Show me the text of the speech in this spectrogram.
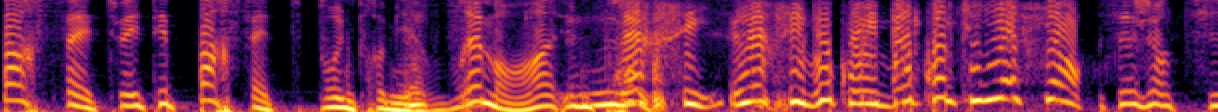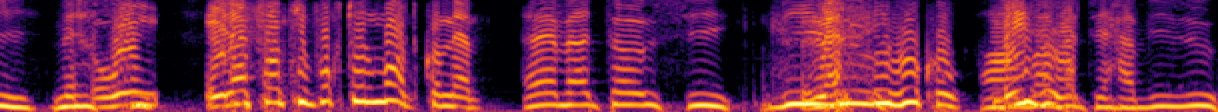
Parfait, tu as été parfaite pour une première. Vraiment, hein, une Merci. Merci beaucoup et bonne continuation. C'est gentil, merci. Oui. Et la santé pour tout le monde quand même. Eh ben, toi aussi. Bisous. Merci beaucoup. Au revoir, Bisous. Fatiha, bisous.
